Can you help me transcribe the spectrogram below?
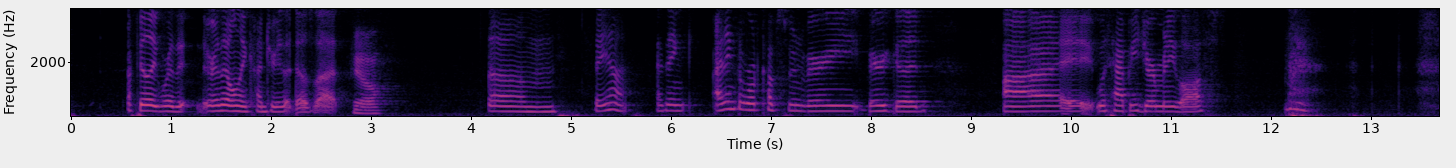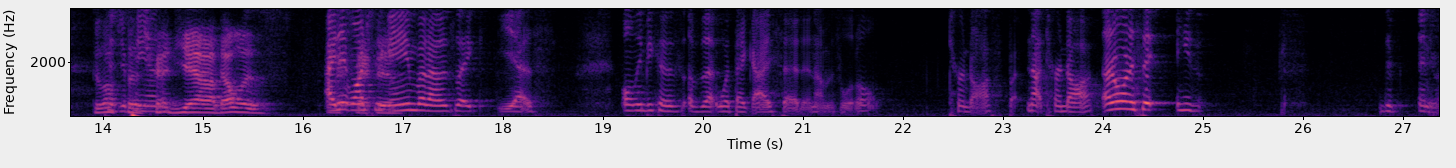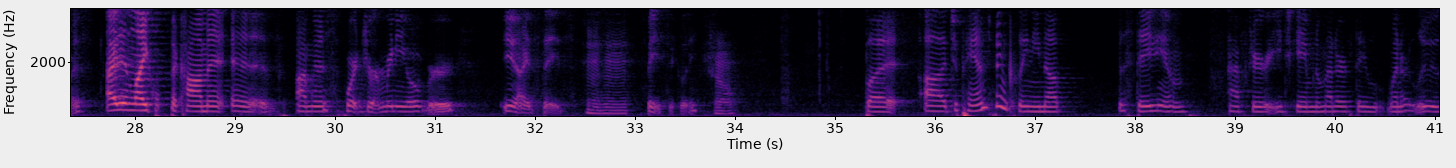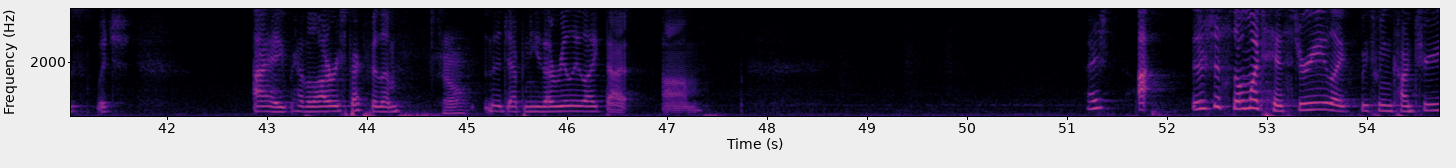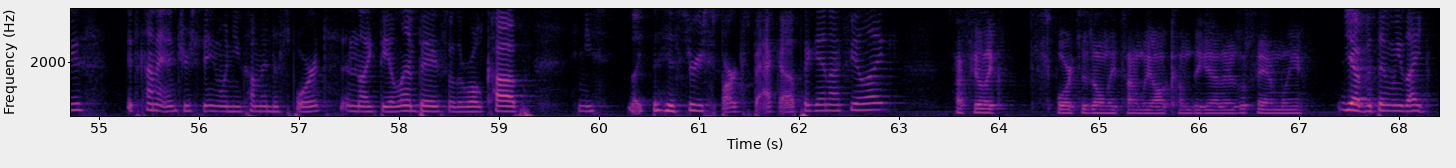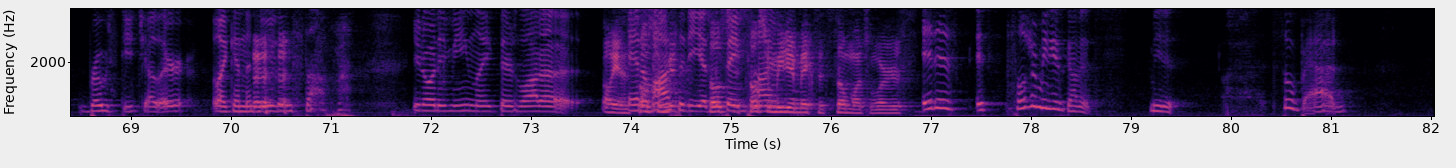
I feel like we're the we're the only country that does that. Yeah. Um, but yeah, I think I think the World Cup's been very very good. I was happy Germany lost. They lost to Japan. Japan. Yeah, that was. I didn't watch the game, but I was like, yes, only because of that what that guy said, and I was a little turned off, but not turned off. I don't want to say he's. Anyways, I didn't like the comment of I'm going to support Germany over the United States, Mm-hmm. basically. Yeah. But uh, Japan's been cleaning up the stadium after each game, no matter if they win or lose, which I have a lot of respect for them. Yeah. The Japanese, I really like that. Um, I just, I, there's just so much history like between countries. It's kind of interesting when you come into sports and like the Olympics or the World Cup, and you like the history sparks back up again. I feel like. I feel like sports is the only time we all come together as a family. Yeah, but then we like roast each other like in the news and stuff. You know what I mean? Like there's a lot of Oh yeah, social, me- Animosity at the social, same social time. media makes it so much worse. it is it's social media's got its made it it's so bad.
